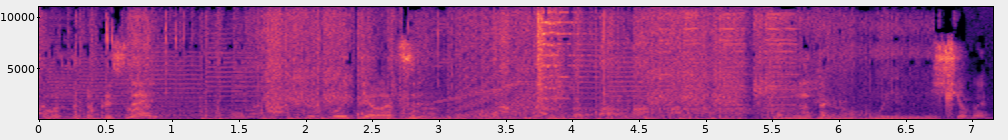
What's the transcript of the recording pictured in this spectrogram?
то вот только представить, что будет делаться. Ну так, еще бы.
